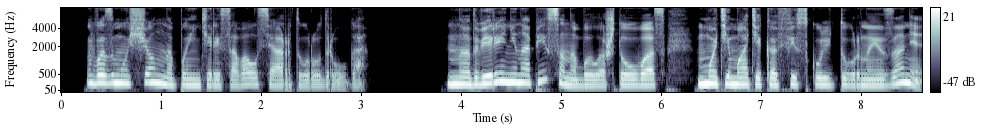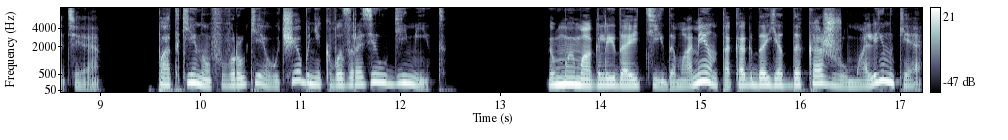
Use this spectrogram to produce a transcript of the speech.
— возмущенно поинтересовался Артур у друга. «На двери не написано было, что у вас математико-физкультурные занятия». Подкинув в руке учебник, возразил Демид. «Мы могли дойти до момента, когда я докажу Малинке,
